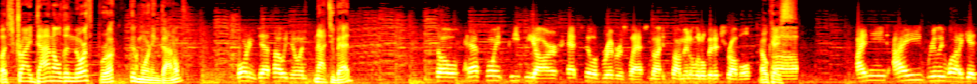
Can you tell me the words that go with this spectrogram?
Let's try Donald in Northbrook. Good morning, Donald. Morning, Jeff. How are we doing? Not too bad. So, half point PPR had Philip Rivers last night, so I'm in a little bit of trouble. Okay. Uh, I need. I really want to get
